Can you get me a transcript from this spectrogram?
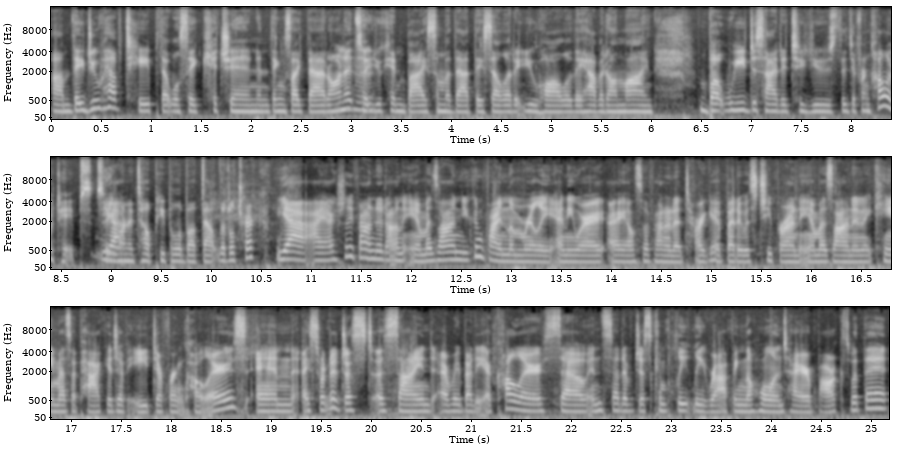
um, they do have tape that will say kitchen and things like that on it. So you can buy some of that. They sell it at U-Haul or they have it online. But we decided to use the different color tapes. So you want to tell people about that little trick? Yeah, I actually found it on Amazon. You can find them really anywhere. I also found it at Target, but it was cheaper on Amazon and it came as a package of eight different colors. And I sort of just assigned everybody a color. So instead of just completely wrapping the whole entire box with it,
